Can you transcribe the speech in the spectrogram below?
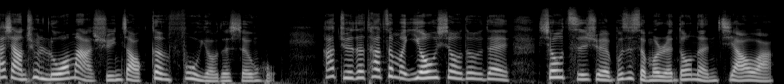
他想去罗马寻找更富有的生活。他觉得他这么优秀，对不对？修辞学不是什么人都能教啊。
